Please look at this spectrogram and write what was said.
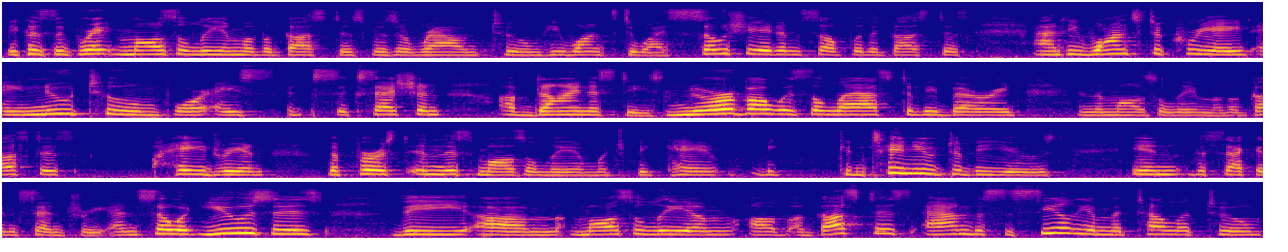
Because the great mausoleum of Augustus was a round tomb. He wants to associate himself with Augustus, and he wants to create a new tomb for a succession of dynasties. Nerva was the last to be buried in the mausoleum of Augustus. Hadrian, the first in this mausoleum, which became, be, continued to be used in the second century. And so it uses the um, mausoleum of Augustus and the Cecilia Metella tomb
